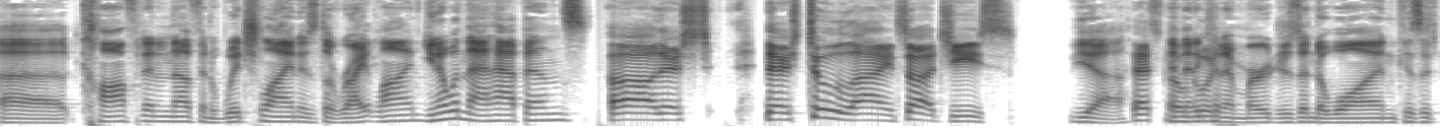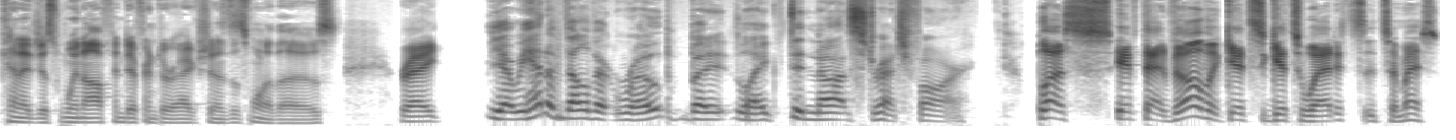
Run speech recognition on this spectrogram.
uh confident enough in which line is the right line. You know when that happens? Oh, there's there's two lines. Oh, jeez. Yeah, That's no and then it kind of merges into one because it kind of just went off in different directions. It's one of those. Right. Yeah, we had a velvet rope, but it like did not stretch far. Plus, if that velvet gets gets wet, it's it's a mess.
